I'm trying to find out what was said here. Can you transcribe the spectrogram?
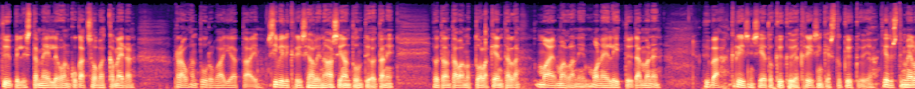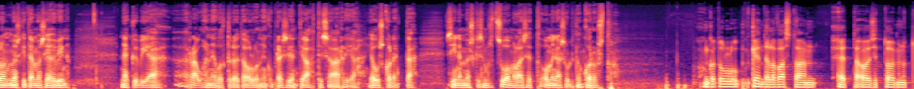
tyypillistä meille on, kun katsoo vaikka meidän rauhanturvaajia tai siviilikriisihallinnan asiantuntijoita, niin, joita on tavannut tuolla kentällä maailmalla, niin moneen liittyy tämmöinen hyvä kriisinsietokyky ja kriisinkestokyky. Ja tietysti meillä on myöskin tämmöisiä hyvin näkyviä rauhanneuvotteluita ollut, niin kuin presidentti Ahtisaari, ja, ja uskon, että siinä myöskin semmoiset suomalaiset ominaisuudet on korostunut. Onko tullut kentällä vastaan, että olisit toiminut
